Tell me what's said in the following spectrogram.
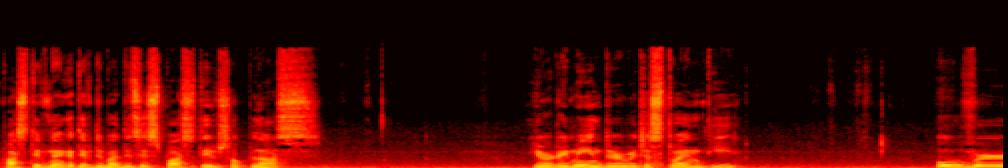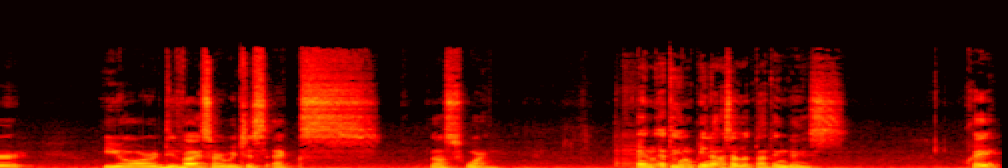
Positive, negative, diba? This is positive, so plus. Your remainder, which is 20, over your divisor, which is x plus 1. And ito yung pinakasagot natin, guys. Okay?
